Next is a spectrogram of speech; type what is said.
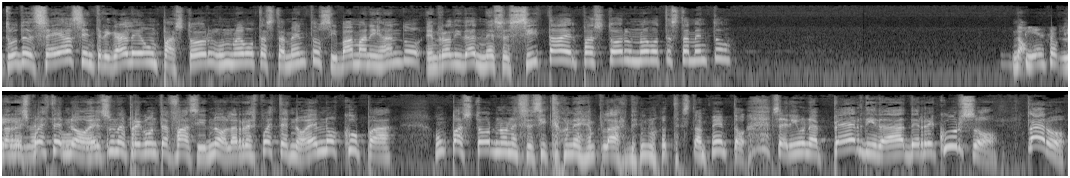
tú deseas entregarle a un pastor un Nuevo Testamento, si va manejando, en realidad necesita el pastor un Nuevo Testamento. No, la respuesta es no, es una pregunta fácil. No, la respuesta es no. Él no ocupa, un pastor no necesita un ejemplar del Nuevo Testamento. Sería una pérdida de recurso. Claro,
